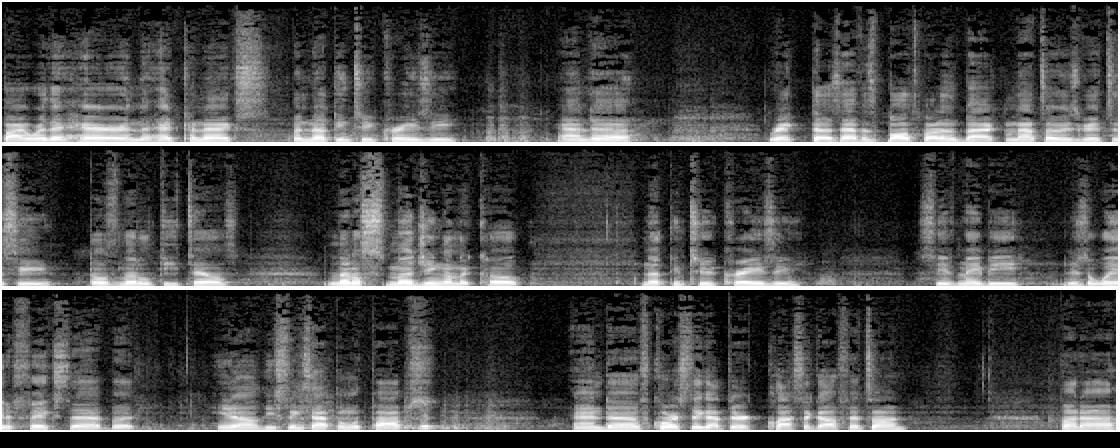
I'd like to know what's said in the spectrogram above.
by where the hair and the head connects, but nothing too crazy. And uh, Rick does have his bald spot in the back, and that's always great to see. Those little details. Little smudging on the coat. Nothing too crazy. See if maybe there's a way to fix that, but you know, these things happen with Pops. And uh, of course, they got their classic outfits on. But uh,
